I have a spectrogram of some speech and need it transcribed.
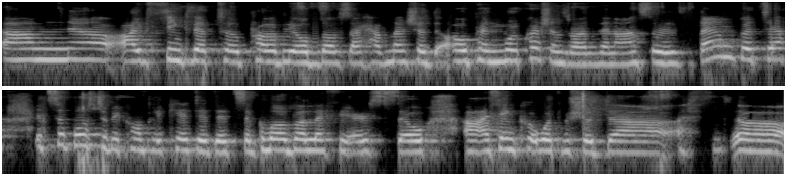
I think that probably probably all those I have mentioned open more questions rather than answers them, but uh, it's supposed to be complicated. It's a global affair. So uh, I think what we should uh, uh,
